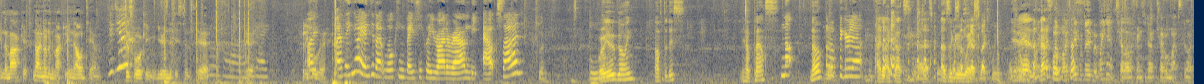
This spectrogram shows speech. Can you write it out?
in the market. No, not in the market, in the old town. Did you? Just walking. You're in the distance. Yeah, Oh, Yeah. Okay. pretty I, cool there. I think I ended up walking basically right around the outside. Mm. Where are you going after this? You have plans? No, No? I'll figure it out. I like that. Yeah, that's good. That's a that's good like, way. That's like we. That's Yeah, all. that's what most that's- people do, but when you tell other friends who don't travel much, they're like,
